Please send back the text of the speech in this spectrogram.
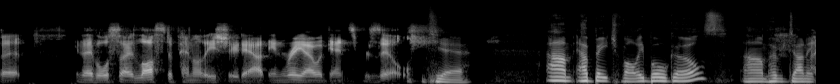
but they've also lost a penalty shootout in rio against brazil Yeah. Um, our beach volleyball girls um, have done i know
